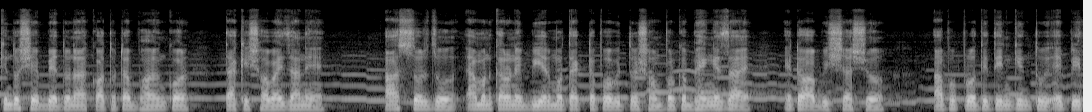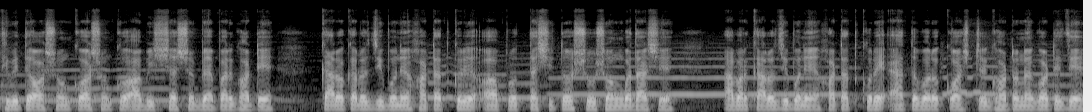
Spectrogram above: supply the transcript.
কিন্তু সে বেদনা কতটা ভয়ঙ্কর তা কি সবাই জানে? আশ্চর্য, এমন কারণে বিয়ের মতো একটা পবিত্র সম্পর্ক ভেঙে যায়, এটা অবিশ্বাস্য। আপু প্রতিদিন কিন্তু এই পৃথিবীতে অসংখ্য অসংখ্য অবিশ্বাস্য ব্যাপার ঘটে। কারও কারও জীবনে হঠাৎ করে অপ্রত্যাশিত সুসংবাদ আসে। আবার কারও জীবনে হঠাৎ করে এত বড় কষ্টের ঘটনা ঘটে যে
